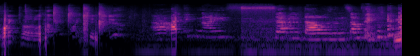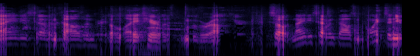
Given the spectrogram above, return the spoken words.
point total. How many points did you Uh, I think 97,000 something. do? 97,000. The light here. Let's move around here. So 97,000 points, and you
